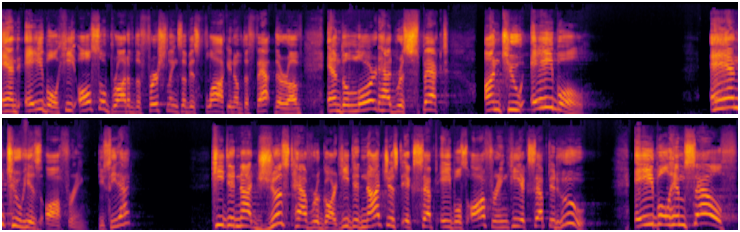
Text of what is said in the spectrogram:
And Abel he also brought of the firstlings of his flock and of the fat thereof, and the Lord had respect unto Abel and to his offering. Do you see that? He did not just have regard. He did not just accept Abel's offering. He accepted who? Abel himself.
